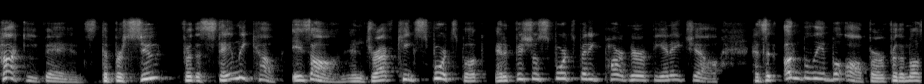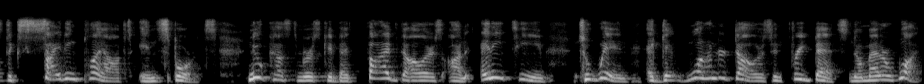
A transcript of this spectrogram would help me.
Hockey fans, the pursuit for the Stanley Cup is on, and DraftKings Sportsbook, an official sports betting partner of the NHL, has an unbelievable offer for the most exciting playoffs in sports. New customers can bet $5 on any team to win and get $100 in free bets no matter what,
